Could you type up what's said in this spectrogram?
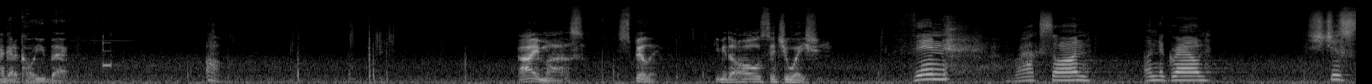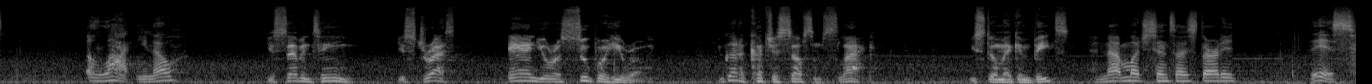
I gotta call you back. Oh. All right, Miles. Spill it. Give me the whole situation. Phin, Roxxon, Underground. It's just... a lot, you know? You're 17. You're stressed. And you're a superhero. You gotta cut yourself some slack. You still making beats? And not much since I started... this.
